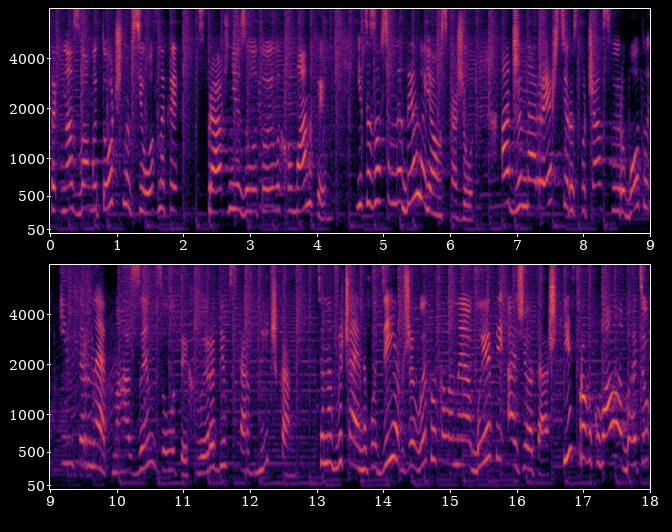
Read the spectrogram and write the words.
так в нас з вами точно всі ознаки справжньої золотої лихоманки. І це зовсім не дивно, я вам скажу. Адже нарешті розпочав свою роботу інтернет-магазин золотих виробів Скарбничка. Ця надзвичайна подія вже викликала неабиякий ажіотаж і спровокувала багатьох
